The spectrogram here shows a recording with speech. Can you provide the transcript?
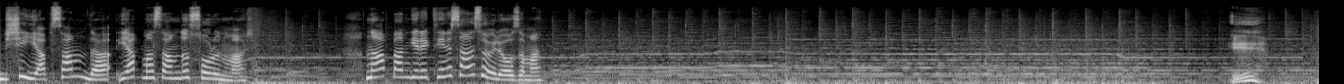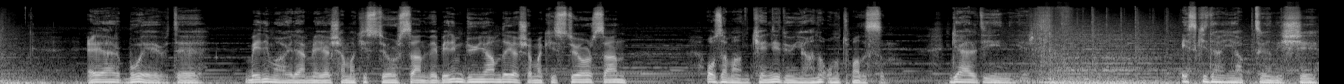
Bir şey yapsam da yapmasam da sorun var. Ne yapmam gerektiğini sen söyle o zaman. İyi. Eğer bu evde benim ailemle yaşamak istiyorsan ve benim dünyamda yaşamak istiyorsan o zaman kendi dünyanı unutmalısın. Geldiğin yeri, eskiden yaptığın işi,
